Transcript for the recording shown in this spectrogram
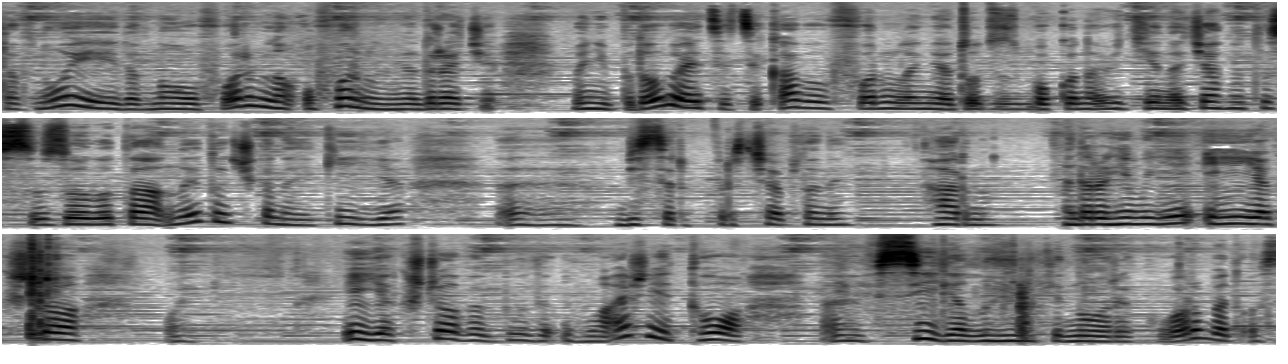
Давно її давно оформлена. Оформлення, до речі, мені подобається, цікаве оформлення. Тут збоку навіть є натягнута золота ниточка, на якій є е, бісер причеплений. Гарно. Дорогі мої, і якщо. Ой, і якщо ви були уважні, то е, всі ялинки Нори Корбет, ось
